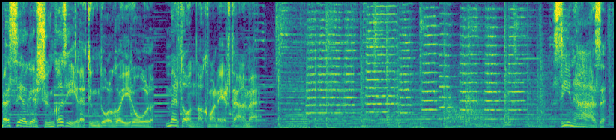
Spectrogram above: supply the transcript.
Beszélgessünk az életünk dolgairól, mert annak van értelme. Színház,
